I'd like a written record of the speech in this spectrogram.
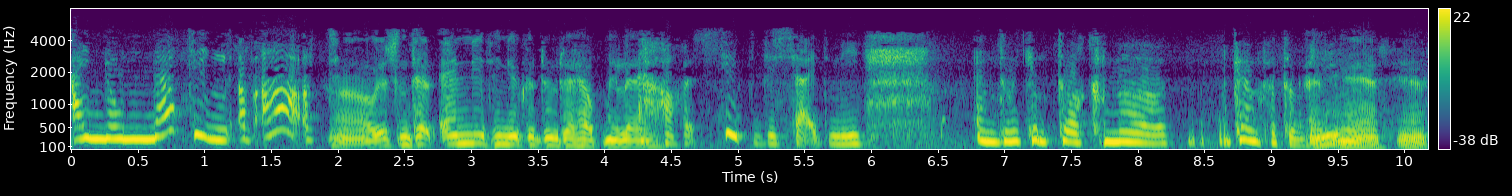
I know nothing of art. Oh, isn't there anything you could do to help me, Millet? Oh, sit beside me, and we can talk more Uh, comfortably. yes, yes.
